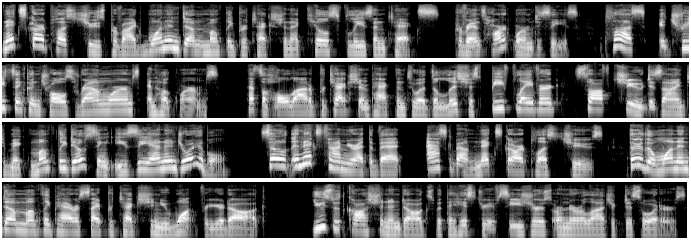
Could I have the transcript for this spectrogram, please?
NexGard Plus chews provide one and done monthly protection that kills fleas and ticks, prevents heartworm disease. Plus, it treats and controls roundworms and hookworms. That's a whole lot of protection packed into a delicious beef flavored, soft chew designed to make monthly dosing easy and enjoyable. So the next time you're at the vet, ask about NexGard Plus Chews. They're the one and done monthly parasite protection you want for your dog. Use with caution in dogs with a history of seizures or neurologic disorders.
